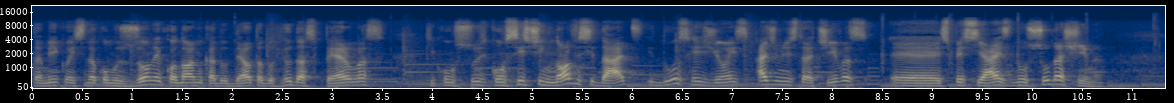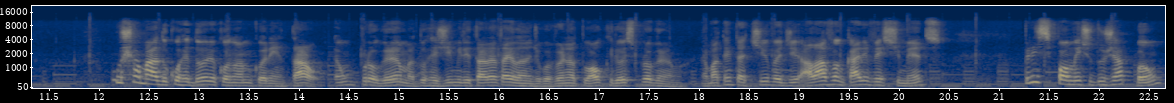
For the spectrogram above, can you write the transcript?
também conhecida como Zona Econômica do Delta do Rio das Pérolas, que consiste em nove cidades e duas regiões administrativas é, especiais no sul da China. O chamado Corredor Econômico Oriental é um programa do regime militar da Tailândia. O governo atual criou esse programa. É uma tentativa de alavancar investimentos, principalmente do Japão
